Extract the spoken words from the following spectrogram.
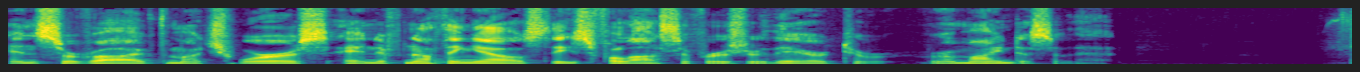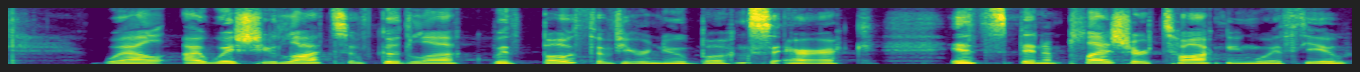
and survived much worse. And if nothing else, these philosophers are there to remind us of that. Well, I wish you lots of good luck with both of your new books, Eric. It's been a pleasure talking with you.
